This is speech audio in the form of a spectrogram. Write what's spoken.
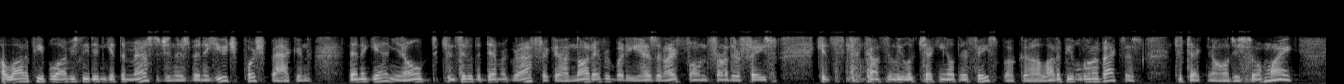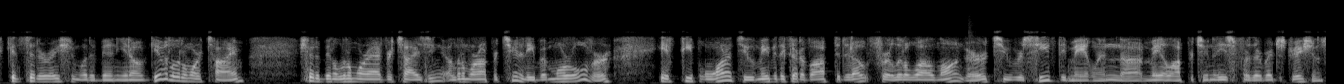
a lot of people obviously didn't get the message, and there's been a huge pushback. And then again, you know, consider the demographic. Uh, not everybody has an iPhone in front of their face, can constantly look checking out their Facebook. Uh, a lot of people don't have access to technology. So my consideration would have been, you know, give it a little more time should have been a little more advertising, a little more opportunity. But moreover, if people wanted to, maybe they could have opted it out for a little while longer to receive the mail-in uh, mail opportunities for their registrations,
